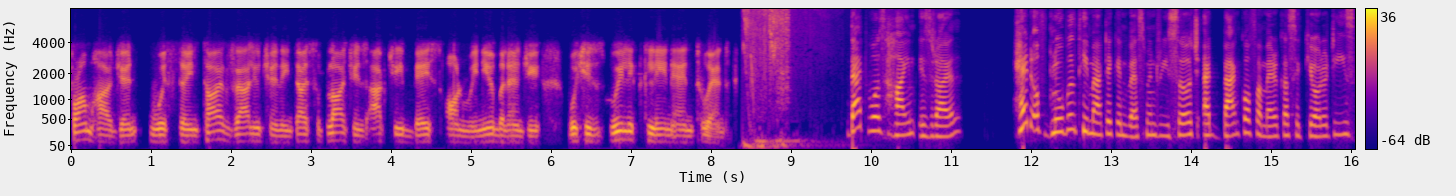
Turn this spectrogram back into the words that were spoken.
from hydrogen with the entire value chain, the entire supply chain is actually based on renewable energy, which is really clean end to end. That was Haim Israel, head of global thematic investment research at Bank of America Securities,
